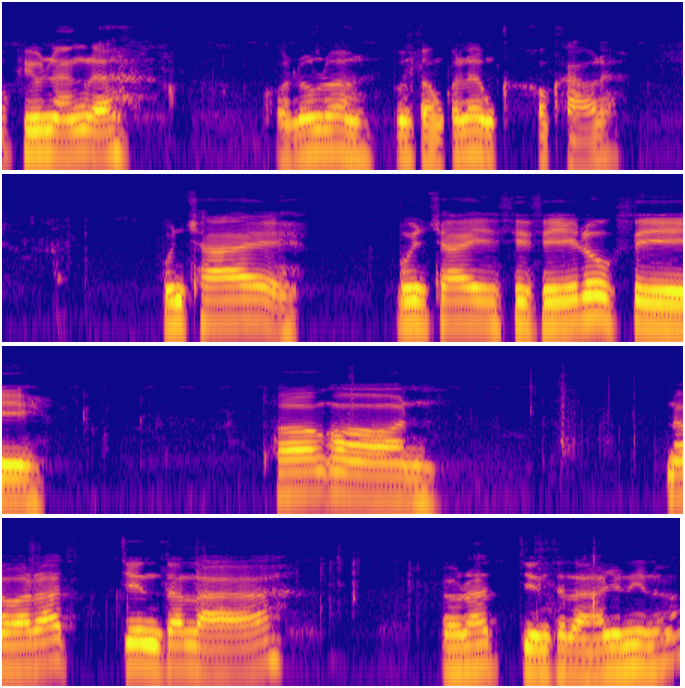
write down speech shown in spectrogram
คผิวหนังเหรอขนร่วงๆบุญสมก็เริ่มขาวๆแล้ว บุญชัย บุญชัยสีสีลูกสี่ทองอ่อน นวรัตจินตลานวรัตจินตลาอยู่นี่เนาะ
